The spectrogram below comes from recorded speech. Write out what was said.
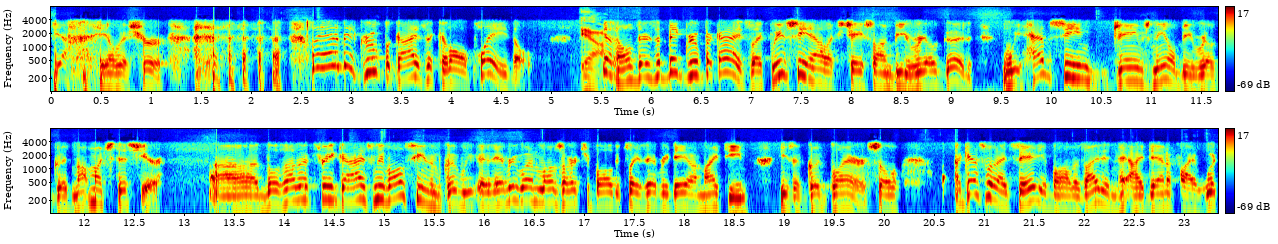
Yeah, you know, sure. well, they had to be a big group of guys that could all play, though. Yeah. You know, there's a big group of guys. Like we've seen Alex Chiasson be real good. We have seen James Neal be real good. Not much this year. Uh, those other three guys, we've all seen them good. We, everyone loves Archibald. He plays every day on my team. He's a good player. So I guess what I'd say to you, Bob, is I didn't identify what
